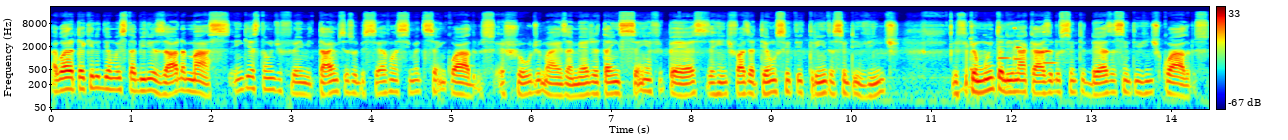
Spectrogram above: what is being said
Agora até que ele deu uma estabilizada, mas em questão de frame time, vocês observam acima de 100 quadros. É show demais. A média está em 100 FPS, a gente faz até uns 130, 120. Ele fica muito ali na casa dos 110 a 120 quadros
